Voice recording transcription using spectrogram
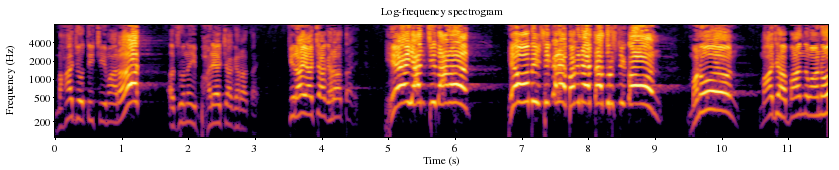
महाज्योतीची इमारत अजूनही भाड्याच्या घरात आहे किरायाच्या घरात आहे. हे यांची दानत हे ओबीसीकडे बघण्याचा दृष्टिकोन म्हणून माझ्या बांधवानो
